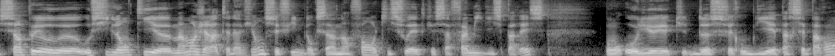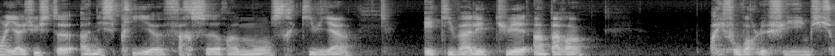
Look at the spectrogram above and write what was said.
c'est un peu aussi l'anti Maman, j'ai raté l'avion, ce film. Donc c'est un enfant qui souhaite que sa famille disparaisse. Bon, au lieu de se faire oublier par ses parents, il y a juste un esprit farceur, un monstre qui vient et qui va les tuer un par un. Bah, il faut voir le film, s'ils sont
